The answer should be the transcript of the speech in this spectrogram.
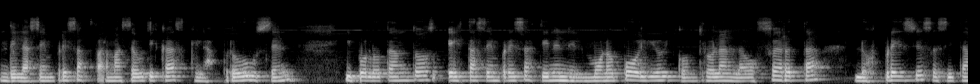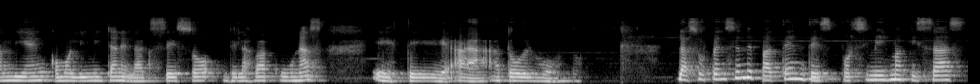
de las empresas farmacéuticas que las producen y por lo tanto estas empresas tienen el monopolio y controlan la oferta, los precios, así también como limitan el acceso de las vacunas este, a, a todo el mundo. La suspensión de patentes por sí misma quizás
